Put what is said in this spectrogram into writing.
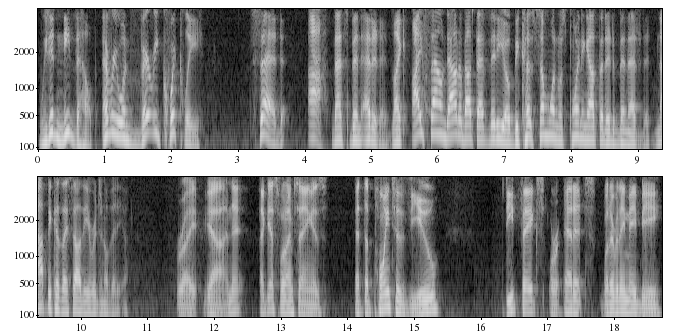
we didn't need the help. Everyone very quickly said, ah, that's been edited. Like, I found out about that video because someone was pointing out that it had been edited, not because I saw the original video. Right. Yeah. And it, I guess what I'm saying is at the point of view, deepfakes or edits, whatever they may be,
